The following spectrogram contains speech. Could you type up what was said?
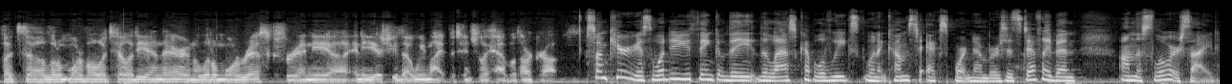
puts a little more volatility in there and a little more risk for any uh, any issue that we might potentially have with our crop. So I'm curious, what do you think of the the last couple of weeks when it comes to export numbers? It's definitely been on the slower side.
